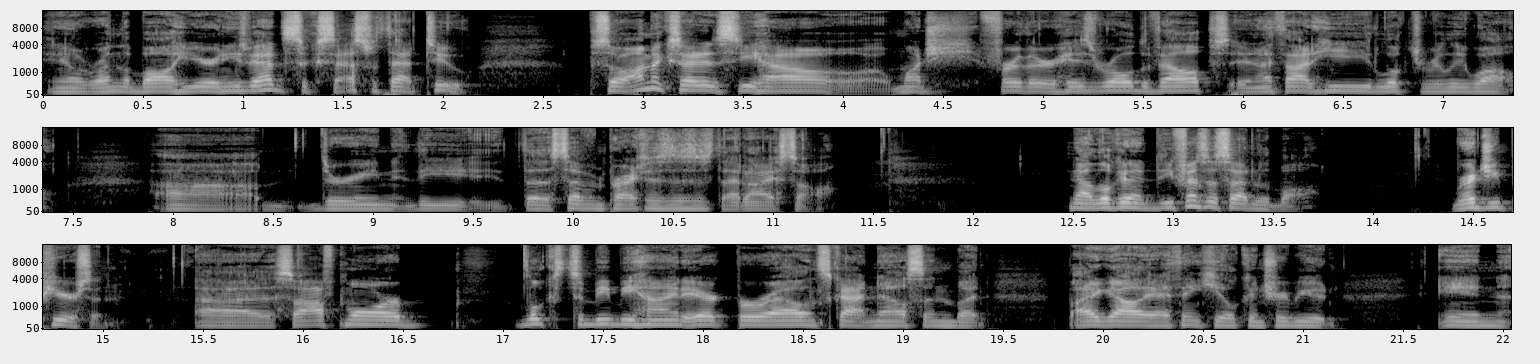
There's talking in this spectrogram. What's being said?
and he'll run the ball here and he's had success with that too. So I'm excited to see how much further his role develops, and I thought he looked really well um, during the the seven practices that I saw. Now looking at the defensive side of the ball, Reggie Pearson, uh, sophomore, looks to be behind Eric Burrell and Scott Nelson, but by golly, I think he'll contribute in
